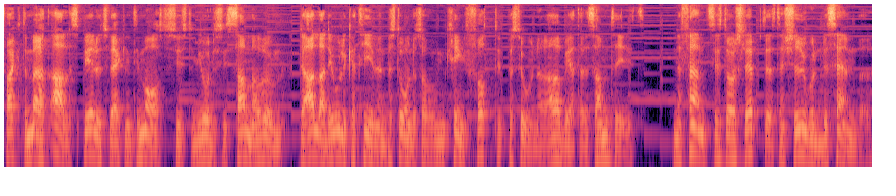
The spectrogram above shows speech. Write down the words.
Faktum är att all spelutveckling till Master System gjordes i samma rum, där alla de olika teamen bestående av omkring 40 personer arbetade samtidigt. När Fantasy Star släpptes den 20 december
